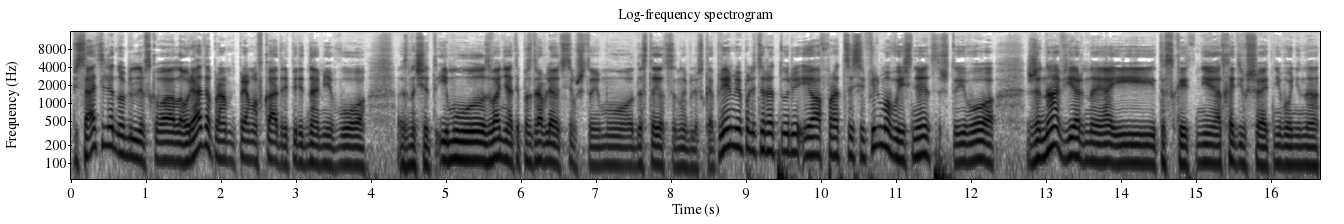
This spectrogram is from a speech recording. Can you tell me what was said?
писателя, Нобелевского лауреата, прям, прямо в кадре перед нами его, значит, ему звонят и поздравляют с тем, что ему достается Нобелевская премия по литературе, и а в процессе фильма выясняется, что его жена верная и, так сказать, не отходившая от него ни на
